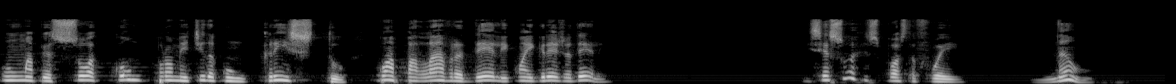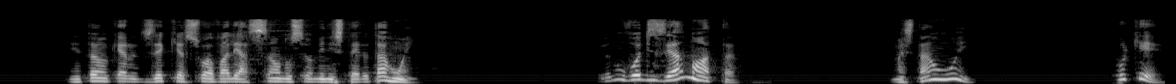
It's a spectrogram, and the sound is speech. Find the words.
uma pessoa comprometida com Cristo, com a palavra dele, com a igreja dele? E se a sua resposta foi não, então eu quero dizer que a sua avaliação no seu ministério está ruim. Eu não vou dizer a nota, mas está ruim. Por quê?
